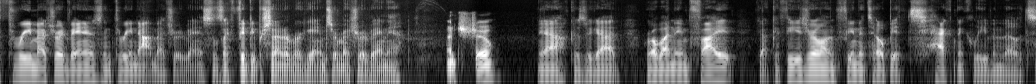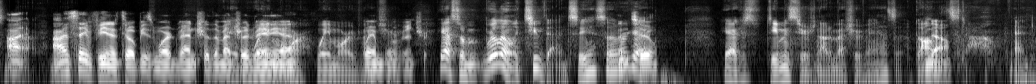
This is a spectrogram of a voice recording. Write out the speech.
three Metroidvanias and three not Metroidvanias. So it's like 50% of our games are Metroidvania. That's true. Yeah, because we got Robot Named Fight, got Cathedral and Phoenotopia, Technically, even though it's not, I I say Phoenotopia is more adventure than Metroidvania. Way more, way more adventure. Way more adventure. Yeah, so really only two then. See, so we're good. Two. Yeah, because Demon is not a Metroidvania; it's a Gauntlet no. style. And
